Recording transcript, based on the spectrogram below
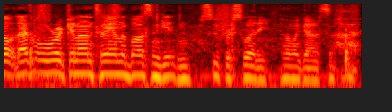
So that's what we're working on today on the bus and getting super sweaty. Oh my god, it's so hot.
